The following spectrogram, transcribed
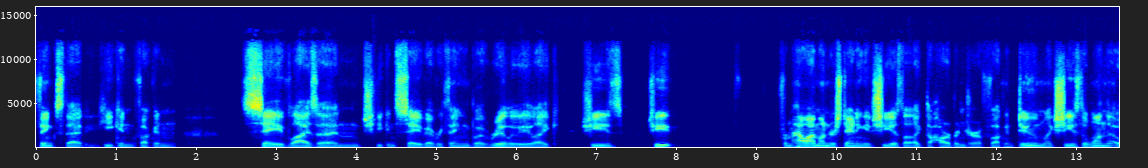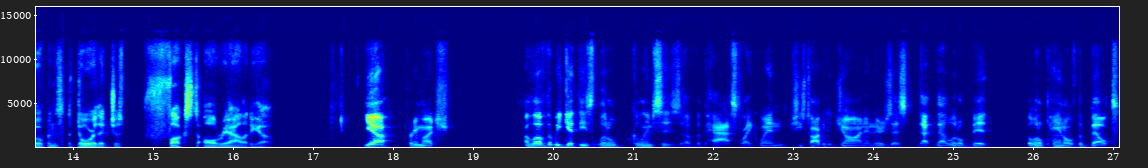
thinks that he can fucking save liza and she can save everything. But really like she's she from how i'm understanding it she is like the harbinger of fucking doom. Like she's the one that opens the door that just fucks all reality up. Yeah, pretty much. I love that we get these little glimpses of the past, like when she's talking to John, and there's this that that little bit, the little panel of the belt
